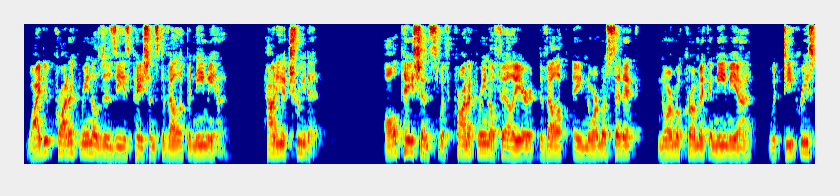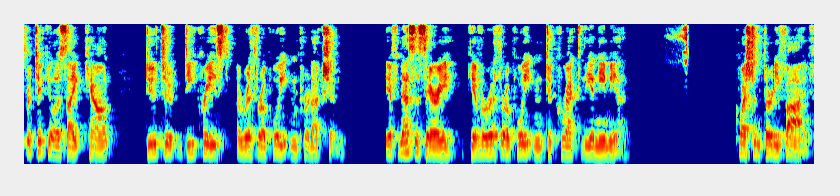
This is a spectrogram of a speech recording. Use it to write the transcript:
Why do chronic renal disease patients develop anemia? How do you treat it? All patients with chronic renal failure develop a normocytic normochromic anemia with decreased reticulocyte count due to decreased erythropoietin production. If necessary, give erythropoietin to correct the anemia. Question 35.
